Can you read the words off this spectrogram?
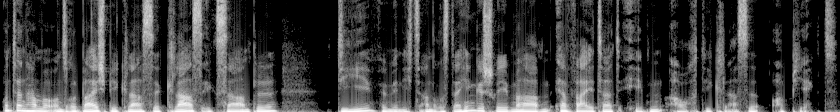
Und dann haben wir unsere Beispielklasse Class Example, die, wenn wir nichts anderes dahingeschrieben haben, erweitert eben auch die Klasse Objekt.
